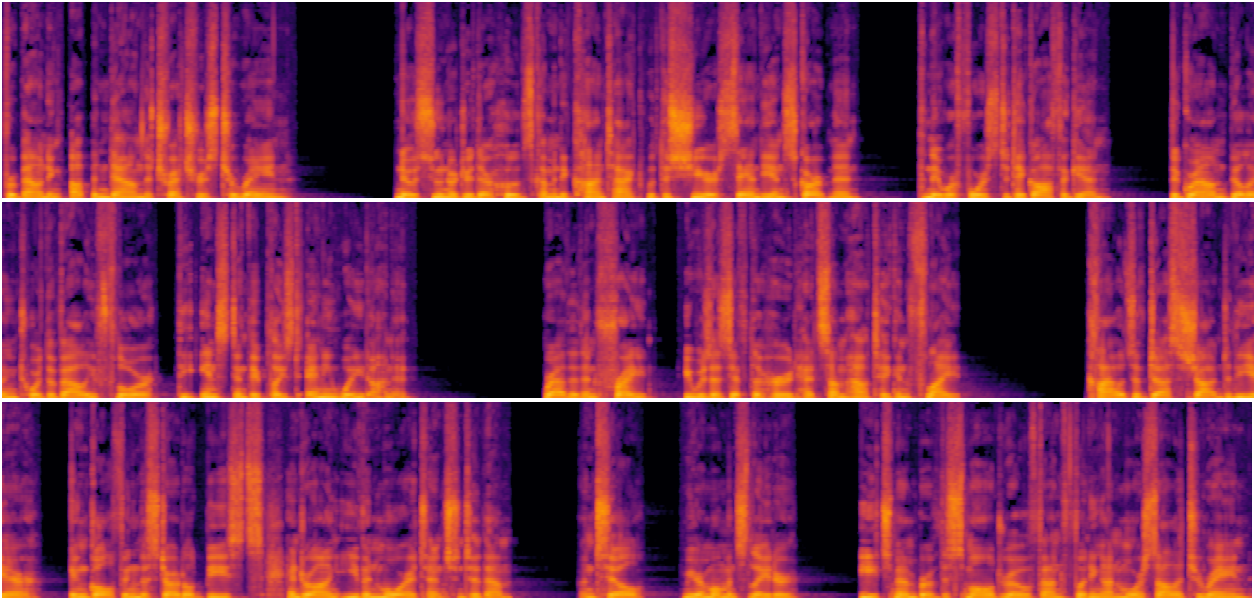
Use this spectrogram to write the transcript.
for bounding up and down the treacherous terrain. No sooner did their hooves come into contact with the sheer sandy escarpment than they were forced to take off again, the ground billowing toward the valley floor the instant they placed any weight on it. Rather than fright, it was as if the herd had somehow taken flight. Clouds of dust shot into the air, engulfing the startled beasts and drawing even more attention to them, until, mere moments later, each member of the small drove found footing on more solid terrain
